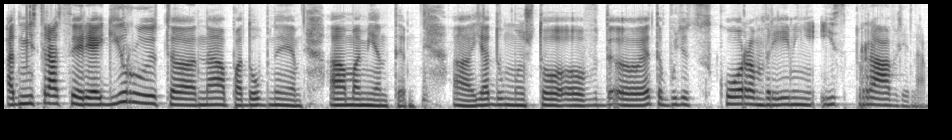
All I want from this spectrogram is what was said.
администрация реагирует э, на подобные моменты. Я думаю, что это будет в скором времени исправлено.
